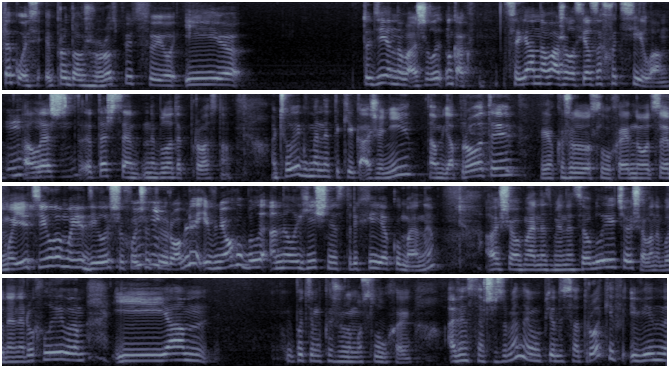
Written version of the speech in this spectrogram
Так ось продовжу розповідь свою. І тоді я наважила. Ну як, це я наважилась, я захотіла, але ж теж це не було так просто. А чоловік в мене такий каже: ні, там я проти. Я кажу: слухай, ну це моє тіло, моє діло, що хочу, то й роблю. І в нього були аналогічні страхи, як у мене. Що в мене зміниться обличчя, що воно буде нерухливим. І я потім кажу йому: слухай, а він старший за мене, йому 50 років, і він.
